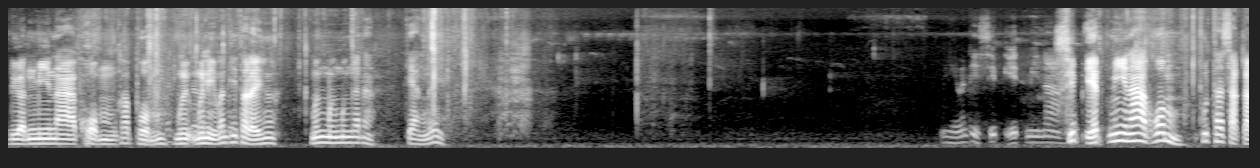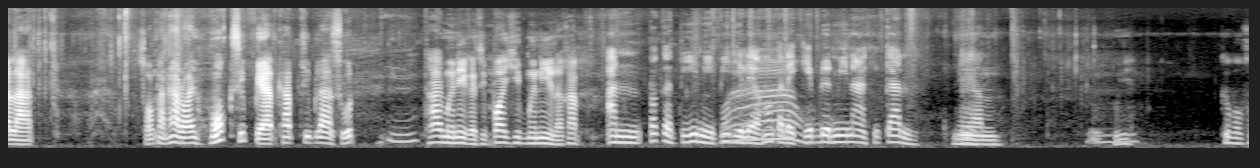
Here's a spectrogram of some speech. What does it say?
เดือนมีนาคมครับ ผม มือมือนี้วันที่เท่าไหร่ฮะมึงมึงมึงกันนะแจ้งเลยนี่วันที่สิบเอ็ดมีนาสิบเอ็ดมีนาคม พุทธศักราชสองพันห้าร้อยหกสิบแปดครับคลิปล่าสุดอืมท้ายมือนี้กับสิปล่อยคลิปมือนี้แหล้วครับ อันปกตินี่ปีที่แล้วเฮาก็ได้เก็บเดือนมีนาคือกันเนียน อุ๊ยคือพอโฟ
